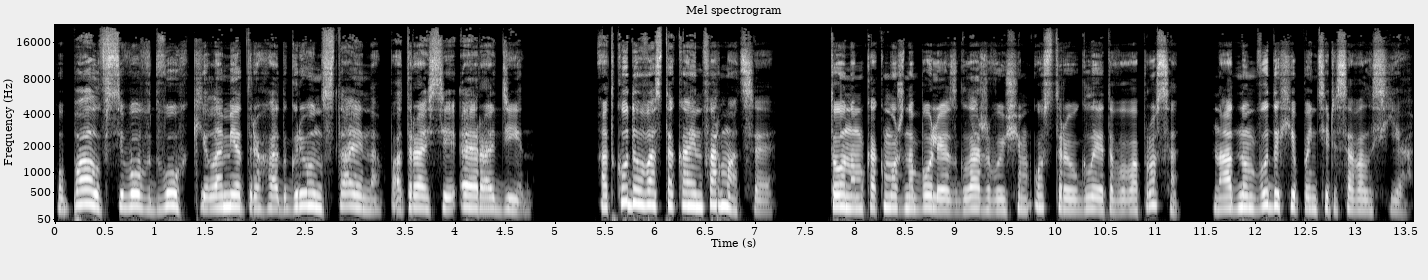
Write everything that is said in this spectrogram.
Упал всего в двух километрах от Грюнстайна по трассе Р-1. Откуда у вас такая информация? Тоном, как можно более сглаживающим острые углы этого вопроса, на одном выдохе поинтересовалась я.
